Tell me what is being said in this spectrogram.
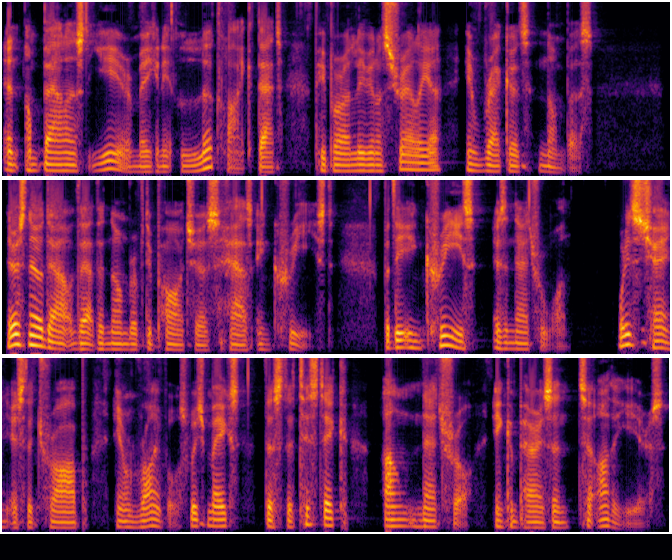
an unbalanced year, making it look like that people are leaving Australia in record numbers. There is no doubt that the number of departures has increased, but the increase is a natural one. What is changed is the drop in arrivals, which makes the statistic unnatural in comparison to other years.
